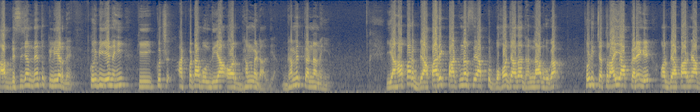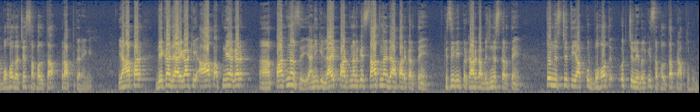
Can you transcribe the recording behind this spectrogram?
आप डिसीज़न दें तो क्लियर दें। कोई भी ये नहीं कि कुछ अटपटा बोल दिया और भ्रम में डाल दिया। भ्रमित करना नहीं है। यहाँ पर व्यापारिक पार्टनर से आपको बहुत ज़्यादा धन लाभ होगा। थोड़ी चतुराई आप करेंगे और व्यापार में आप बहुत अच्छे सफलता प्राप्त करेंगे। यहाँ पर देखा जाएगा कि आप अपने अगर पार्टनर से, यानी कि लाइफ पार्टनर के साथ में व्यापार करते हैं, किसी भी प्रकार का बिज़नेस करते हैं तो निश्चित ही आपको बहुत उच्च लेवल की सफलता प्राप्त होगी।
